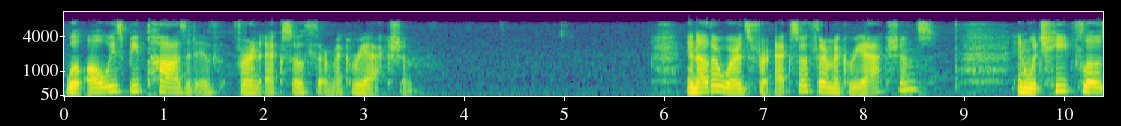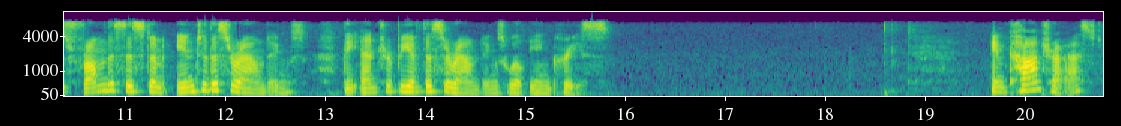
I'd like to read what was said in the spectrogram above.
will always be positive for an exothermic reaction. In other words, for exothermic reactions, in which heat flows from the system into the surroundings, the entropy of the surroundings will increase. In contrast,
